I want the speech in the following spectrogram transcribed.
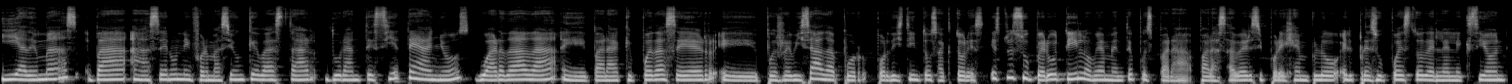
y además va a ser una información que va a estar durante siete años guardada eh, para que pueda ser eh, pues revisada por, por distintos actores. Esto es súper útil, obviamente, pues para, para saber si, por ejemplo, el presupuesto de la elección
